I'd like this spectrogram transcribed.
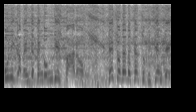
Únicamente tengo un disparo. Eso debe ser suficiente.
